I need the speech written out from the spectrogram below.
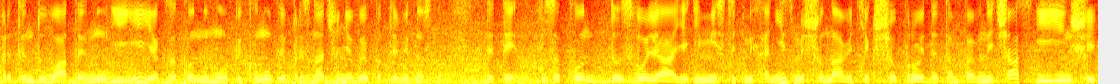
претендувати претендувати ну, її як законному опікуну для призначення виплати відносно дитини. Закон дозволяє і містить механізми, що навіть якщо пройде там певний час і інші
